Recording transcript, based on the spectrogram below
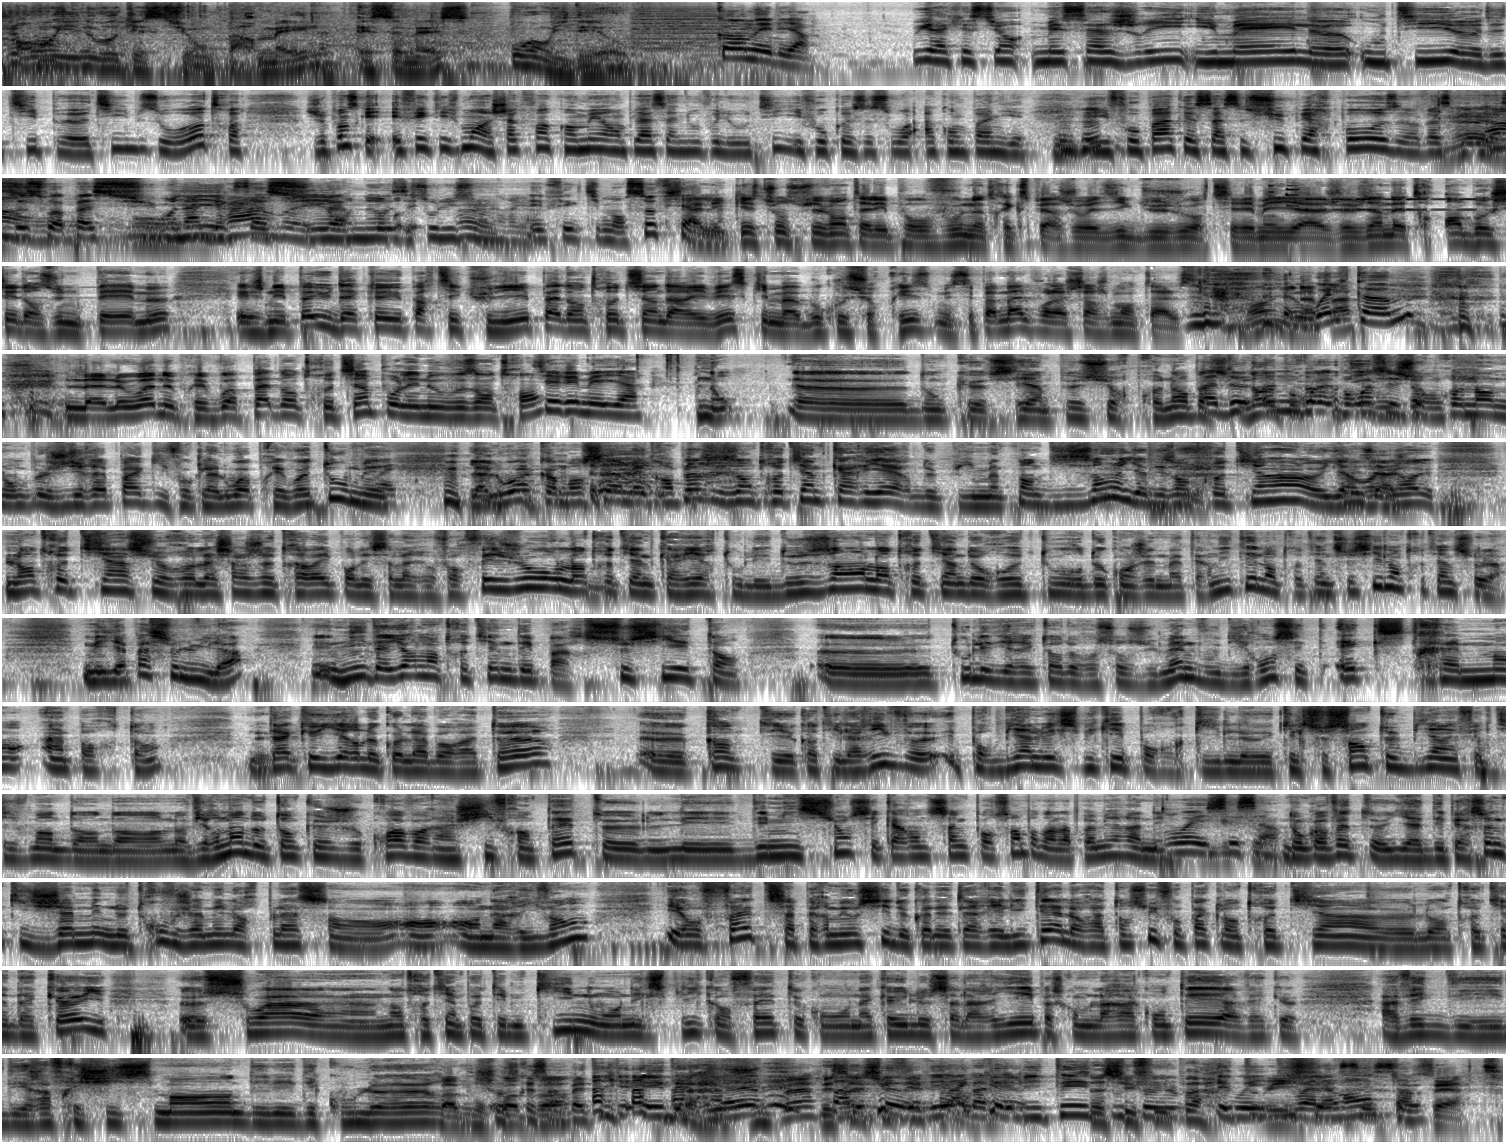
Envoyez-nous vos questions par mail, SMS ou en vidéo. Cornelia. Oui, la question messagerie, email, euh, outils euh, de type euh, Teams ou autre. Je pense qu'effectivement, à chaque fois qu'on met en place un nouvel outil, il faut que ce soit accompagné. Et il ne faut pas que ça se superpose parce que là, que ce soit pas on, subi, on que ça aggrave et on ne solutionne rien. Effectivement. Sofiane. Allez, question suivante, elle est pour vous, notre expert juridique du jour, Thierry Meillat. Je viens d'être embauché dans une PME et je n'ai pas eu d'accueil particulier, pas d'entretien d'arrivée, ce qui m'a beaucoup surprise, mais c'est pas mal pour la charge mentale. ça, il y en a pas. Welcome, La loi ne prévoit pas d'entretien pour les nouveaux entrants? Thierry Meillat. Non, Euh, donc euh, c'est un peu surprenant. Parce que, non, pourquoi, c'est surprenant? Non, je dirais pas qu'il faut que la loi prévoie tout, mais la loi a commencé à mettre en place des entretiens de carrière depuis maintenant 10 ans. Il y a des entretiens, euh, il y a l'entretien sur la charge de travail pour les salariés au forfait jour, l'entretien de carrière tous les deux ans, l'entretien de retour de congé de maternité, l'entretien de ceci, l'entretien de cela. Mais il n'y a pas celui-là, ni d'ailleurs l'entretien de départ. Ceci étant, euh, tous les directeurs de ressources humaines vous diront c'est extrêmement important d'accueillir le collaborateur euh, quand, quand il arrive euh, pour bien lui expliquer, pour qu'il euh, qu'il se sente bien effectivement dans, dans l'environnement, d'autant que je crois avoir un chiffre en tête, euh, les démissions c'est 45% pendant la première année. Oui, c'est ça. Donc en fait, il y a des personnes qui jamais ne trouvent jamais leur place en, en, en arrivant, et en fait, ça permet aussi de connaître la réalité. Alors attention, il ne faut pas que l'entretien, euh, l'entretien d'accueil euh, soit un entretien Potemkin où on explique en fait qu'on accueille le salarié parce qu'on me l'a raconté avec euh, avec des, des rafraîchissements, des, des couleurs, Bah, des choses très pas. sympathiques. Et derrière, Super. Mais ça que, suffit pas la que. réalité Ça toute- suffit pas.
